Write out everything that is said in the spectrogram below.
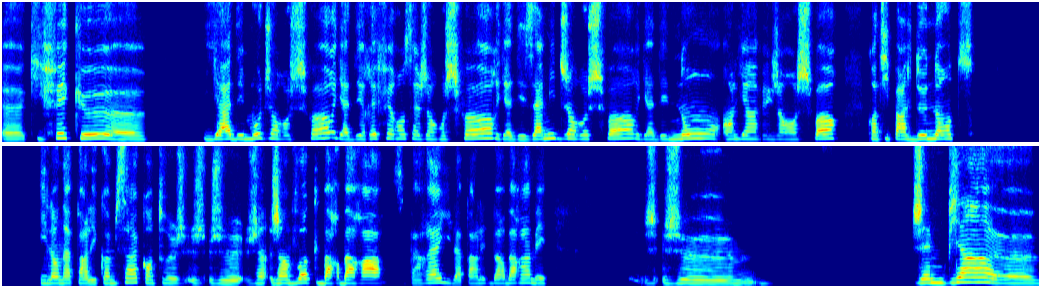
euh, qui fait que euh, il y a des mots de Jean Rochefort, il y a des références à Jean Rochefort, il y a des amis de Jean Rochefort, il y a des noms en lien avec Jean Rochefort. Quand il parle de Nantes, il en a parlé comme ça. Quand euh, j'invoque Barbara, c'est pareil, il a parlé de Barbara, mais je j'aime bien, euh,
